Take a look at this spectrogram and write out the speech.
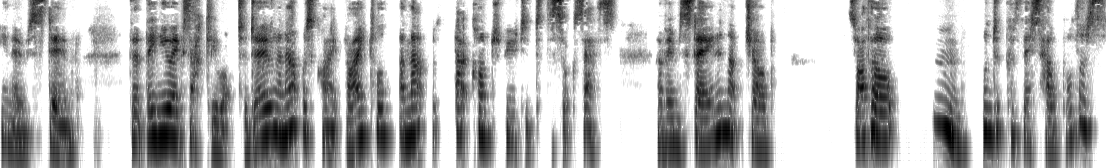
you know stim that they knew exactly what to do, and that was quite vital, and that that contributed to the success of him staying in that job. So I thought, hmm, wonder could this help others?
